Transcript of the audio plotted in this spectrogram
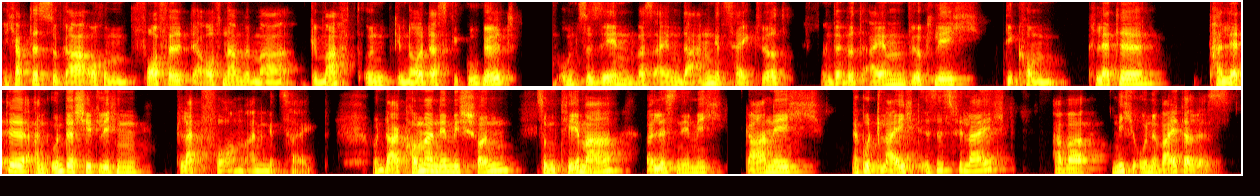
ich habe das sogar auch im Vorfeld der Aufnahme mal gemacht und genau das gegoogelt um zu sehen, was einem da angezeigt wird. Und da wird einem wirklich die komplette Palette an unterschiedlichen Plattformen angezeigt. Und da kommen wir nämlich schon zum Thema, weil es nämlich gar nicht, na gut, leicht ist es vielleicht, aber nicht ohne weiteres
